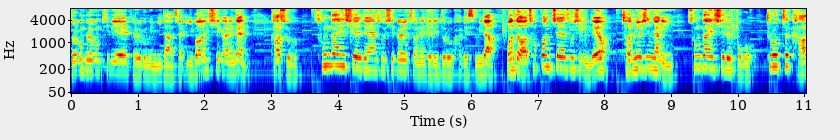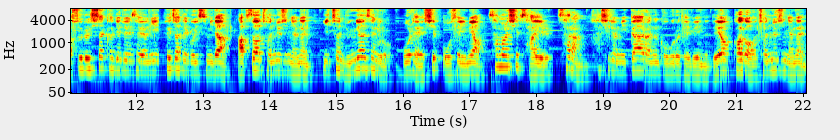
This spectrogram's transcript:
돌곰별곰TV의 별곰입니다. 자, 이번 시간에는 가수 송가인 씨에 대한 소식을 전해드리도록 하겠습니다. 먼저 첫 번째 소식인데요. 전유진 양이 송가인 씨를 보고 트로트 가수를 시작하게 된 사연이 회자되고 있습니다. 앞서 전유진 양은 2006년생으로 올해 15세이며 3월 14일 사랑하시렵니까? 라는 곡으로 데뷔했는데요. 과거 전유진 양은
